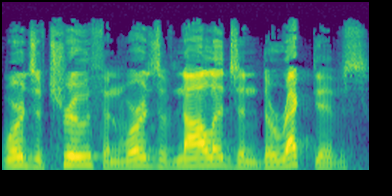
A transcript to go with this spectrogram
words of truth and words of knowledge and directives,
